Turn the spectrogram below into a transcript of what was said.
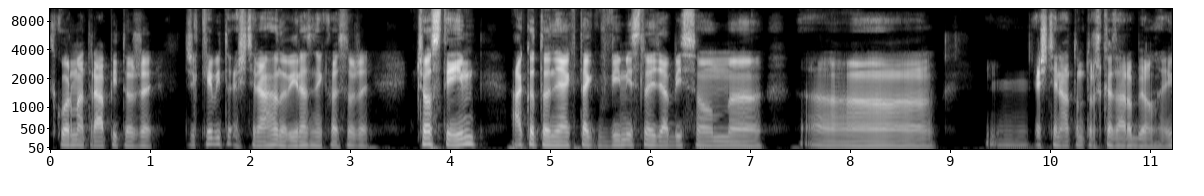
Skôr ma trápi to, že, že keby to ešte náhodou výrazne kleslo, že čo s tým, ako to nejak tak vymyslieť, aby som uh, ešte na tom troška zarobil, hej.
